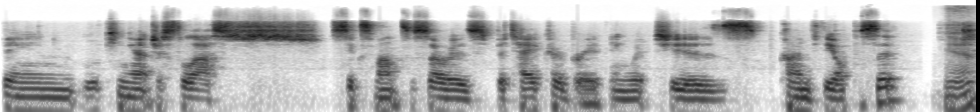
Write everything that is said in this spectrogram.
been looking at just the last six months or so is Buteyko breathing, which is kind of the opposite. Yeah.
